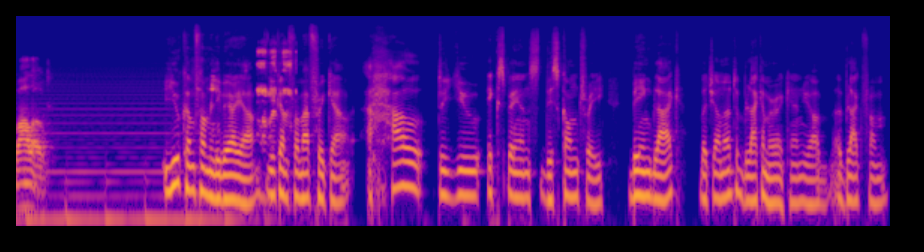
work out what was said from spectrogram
wallowed. You come from Liberia, you come from Africa. How do you experience this country being black, but you're not a black American, you're a black from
